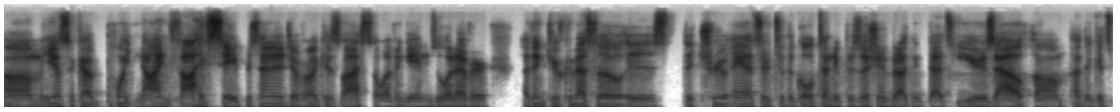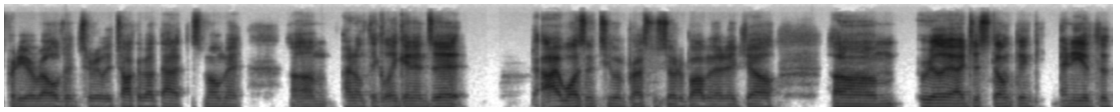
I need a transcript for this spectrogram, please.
Um, he has like a 0.95 save percentage over like his last 11 games or whatever. I think Drew Commesso is the true answer to the goaltending position, but I think that's years out. Um, I think it's pretty irrelevant to really talk about that at this moment. Um, I don't think Lankinen's it. I wasn't too impressed with Soderblom in the NHL. Um, really, I just don't think any of the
